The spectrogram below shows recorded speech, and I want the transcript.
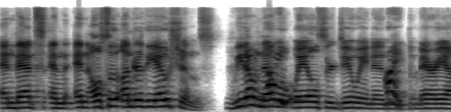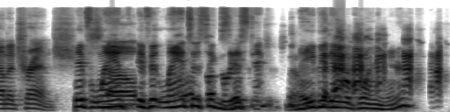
And that's and and also under the oceans. We don't know right. what whales are doing in right. the Mariana Trench. If land if Atlantis existed, maybe they were playing there.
